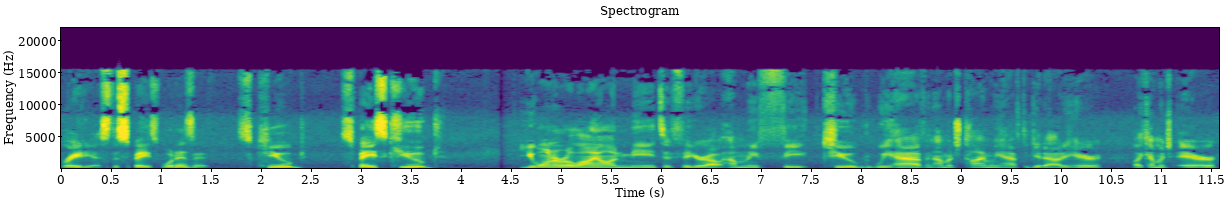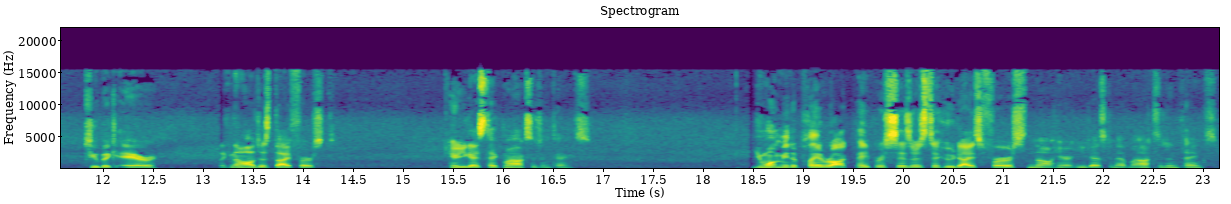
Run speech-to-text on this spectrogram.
Radius, the space, what is it? It's cubed, space cubed. You want to rely on me to figure out how many feet cubed we have and how much time we have to get out of here? Like how much air, cubic air? Like, no, I'll just die first. Here, you guys take my oxygen tanks. You want me to play rock, paper, scissors to who dies first? No, here, you guys can have my oxygen tanks.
